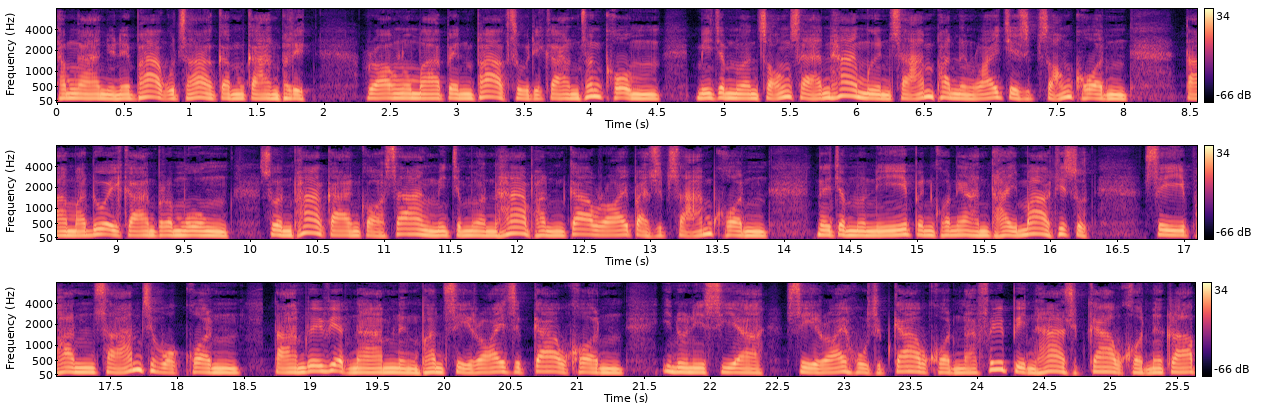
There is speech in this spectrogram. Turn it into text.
ทำงานอยู่ในภาคอุตสาหกรรมการผลิต รองลงมาเป็นภาคสวัสดิการสังคมมีจำนวน 253,172 คน ตามมาด้วยการประมง ส่วนภาคการก่อสร้างมีจำนวน 5,983 คน ในจำนวนนี้เป็นคนงานไทยมากที่สุด 4,036 คน ตามด้วยเวียดนาม 1,419 คน อินโดนีเซีย 469 คนและฟิลิปปินส์ 59 คนนะครับ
